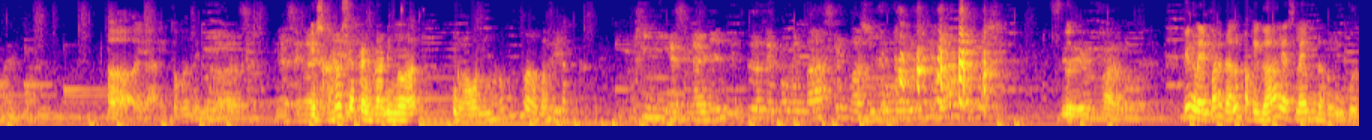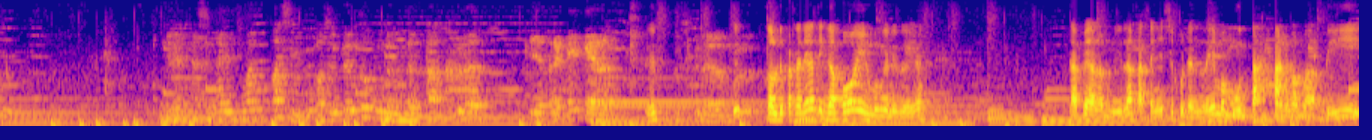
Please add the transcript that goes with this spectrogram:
ngelempar? Eh ya itu kan itu ya sekarang siapa yang berani ngel- ngelawan mama banget gini nggak sengaja itu kayak pemain basket masuk ke mulutnya terus dilempar. Dia ngelempar dalam pakai gaya slam dunk waduh dia nggak sengaja cuma pas gitu. Masuknya tuh bener-bener akurat kayak terkeker. Terus ke dalam mulut. Kalau di pertandingan tiga poin mungkin itu ya tapi alhamdulillah katanya si kuda nilainya memuntahkan kembali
